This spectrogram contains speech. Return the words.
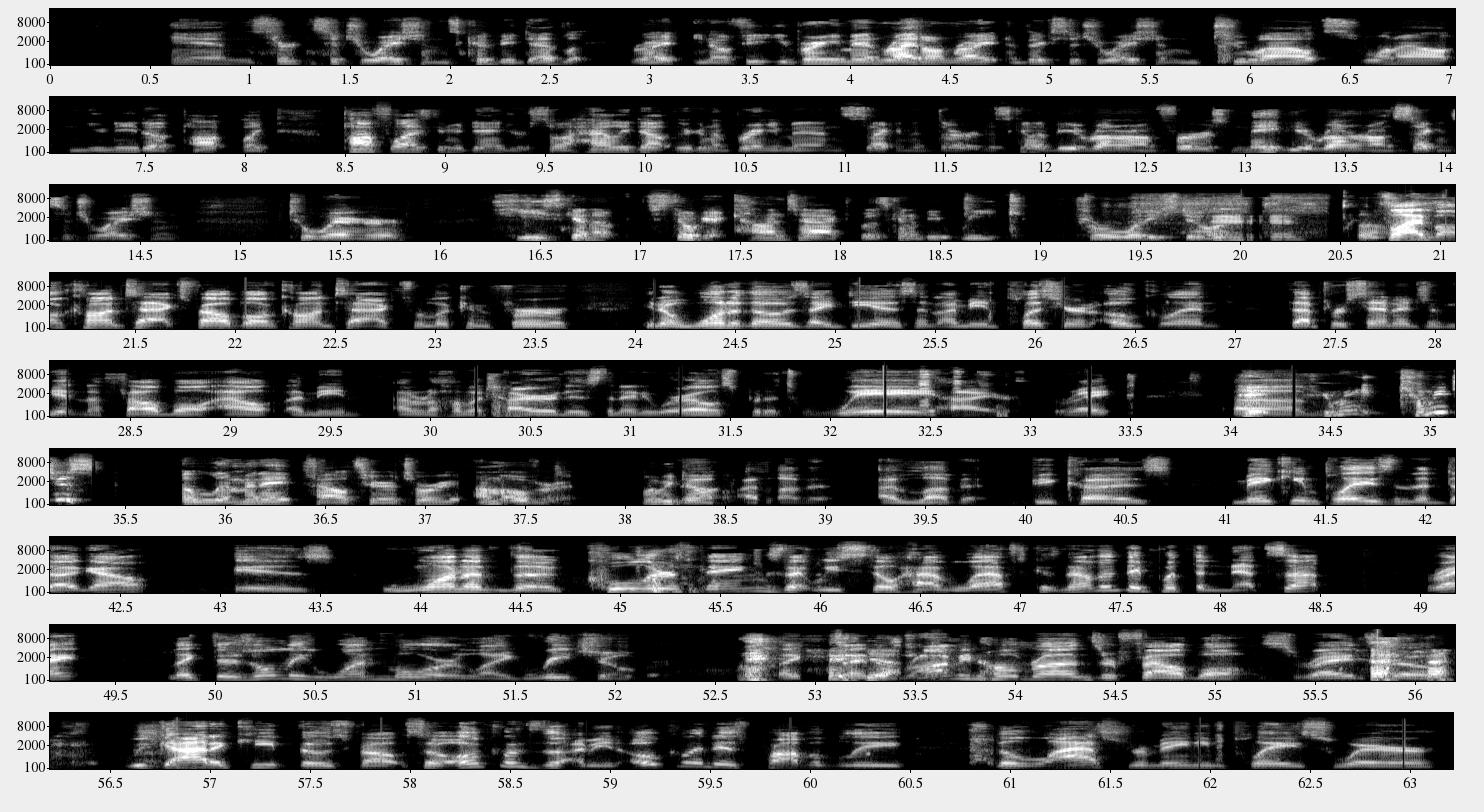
in certain situations could be deadly, right? You know, if you, you bring him in right on right in a big situation, two outs, one out, and you need a pop like pop fly is going to be dangerous. So I highly doubt they're going to bring him in second and third. It's going to be a runner on first, maybe a runner on second situation, to where he's going to still get contact, but it's going to be weak for what he's doing. So- Fly ball contact, foul ball contact. We're looking for you know one of those ideas, and I mean, plus you're in Oakland. That percentage of getting a foul ball out, I mean, I don't know how much higher it is than anywhere else, but it's way higher, right? Hey, Um, can we can we just eliminate foul territory? I'm over it. What are we doing? No, I love it. I love it because making plays in the dugout is one of the cooler things that we still have left. Because now that they put the nets up, right? Like, there's only one more like reach over, like Yeah. robbing home runs or foul balls, right? So we got to keep those foul. So Oakland's the. I mean, Oakland is probably the last remaining place where.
